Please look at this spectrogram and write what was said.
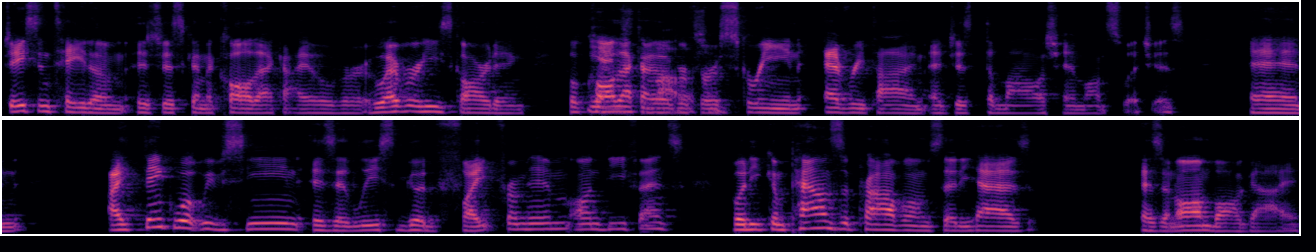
Jayson Tatum is just going to call that guy over. Whoever he's guarding, he'll call yeah, that guy over for him. a screen every time and just demolish him on switches. And I think what we've seen is at least good fight from him on defense but he compounds the problems that he has as an on-ball guy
